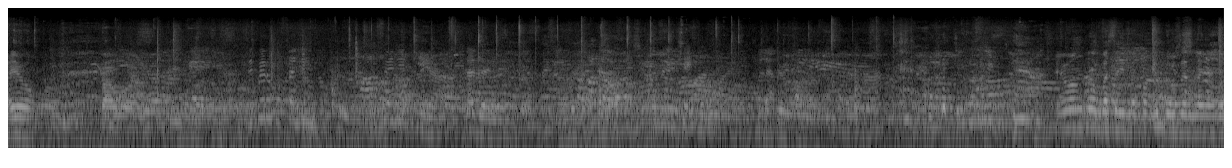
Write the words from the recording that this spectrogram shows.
Ayoko. Bawal. Di, pero kung saan yung, saan yung kaya, dadali. Check. Ewan ko, basta yung napakutusan lang ako.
